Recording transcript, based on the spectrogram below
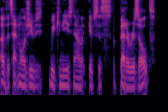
other technology we can use now that gives us a better result.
